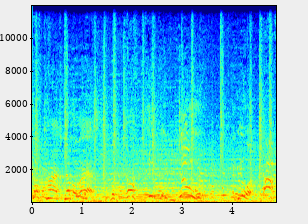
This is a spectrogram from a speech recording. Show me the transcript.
Tough times never last, but tough people do. And you are tough.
